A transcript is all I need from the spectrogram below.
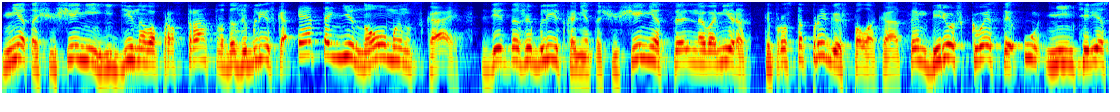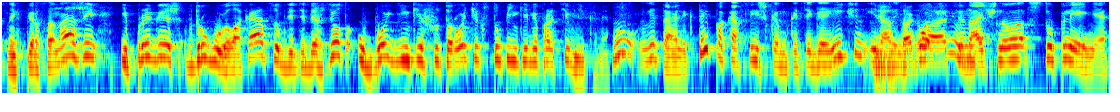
нет ощущения единого пространства, даже близко. Это не No Man's Sky. Здесь даже близко нет ощущения цельного мира. Ты просто прыгаешь по локациям, берешь квесты у неинтересных персонажей, персонажей и прыгаешь в другую локацию, где тебя ждет убогенький шутерочек с тупенькими противниками. Ну, Виталик, ты пока слишком категоричен из-за очень удачного вступления.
